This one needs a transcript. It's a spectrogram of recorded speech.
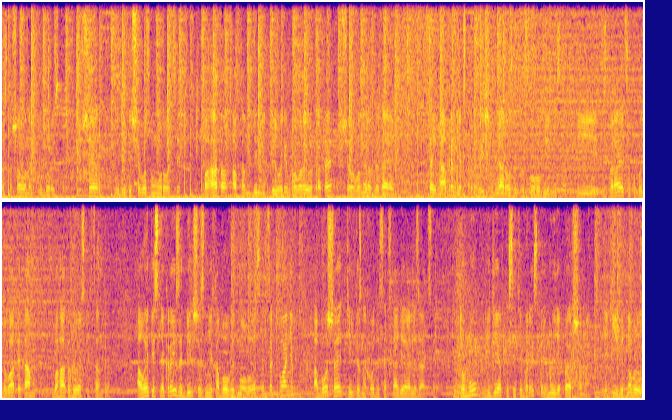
розташованих у Борисполі. Ще у 2008 році багато автомобільних дилерів говорили про те, що вони розглядають цей напрям як стратегічний для розвитку свого бізнесу і збираються побудувати там багато дилерських центрів. Але після кризи більшість з них або відмовилися від цих планів, або ще тільки знаходяться в стадії реалізації. Тому в віді Автосіті Бориспіль ми є першими, які відновили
